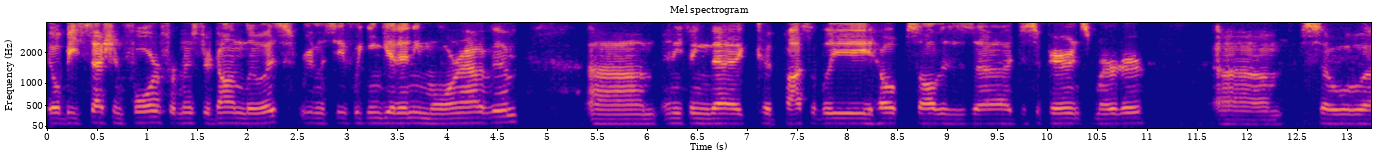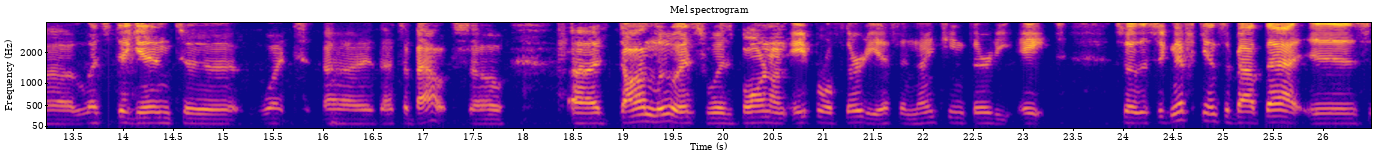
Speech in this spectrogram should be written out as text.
it'll be session four for Mr. Don Lewis. We're gonna see if we can get any more out of him. Um, anything that could possibly help solve his uh, disappearance, murder, um, so uh, let's dig into what uh, that's about. So, uh, Don Lewis was born on April 30th in 1938. So, the significance about that is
